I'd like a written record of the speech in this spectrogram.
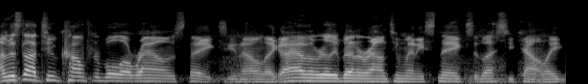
I'm just not too comfortable around snakes, you know. Like I haven't really been around too many snakes, unless you count like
